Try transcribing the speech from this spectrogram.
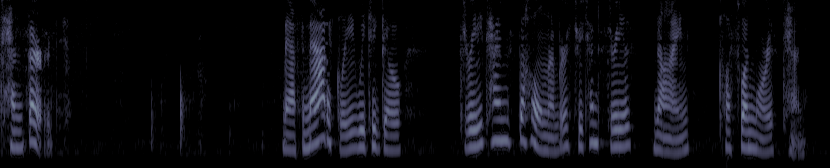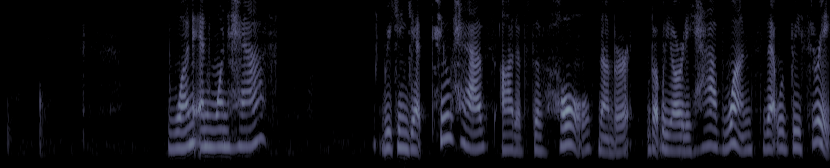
10 thirds. Mathematically, we could go 3 times the whole number, 3 times 3 is 9, plus 1 more is 10. 1 and 1 half, we can get 2 halves out of the whole number, but we already have 1, so that would be 3.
